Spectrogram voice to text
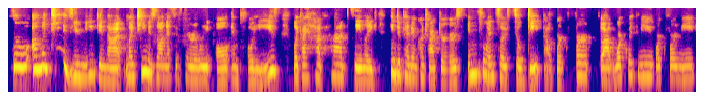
So, um, my team is unique in that my team is not necessarily all employees. Like, I have had, say, like independent contractors, influencers till date that work for uh, work with me, work for me.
